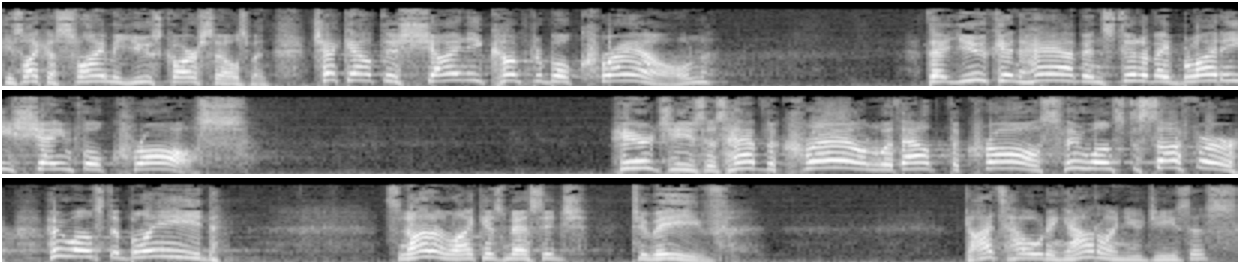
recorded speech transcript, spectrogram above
He's like a slimy used car salesman. Check out this shiny, comfortable crown that you can have instead of a bloody, shameful cross. Here, Jesus, have the crown without the cross. Who wants to suffer? Who wants to bleed? It's not unlike his message to Eve. God's holding out on you, Jesus.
